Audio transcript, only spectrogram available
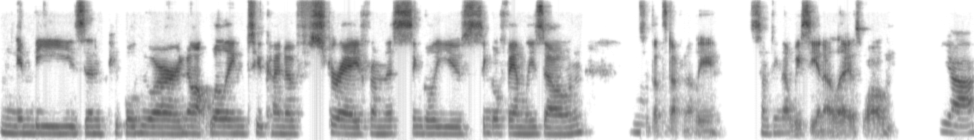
NIMBYs and people who are not willing to kind of stray from this single use, single family zone. Mm. So that's definitely something that we see in LA as well. Yeah.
